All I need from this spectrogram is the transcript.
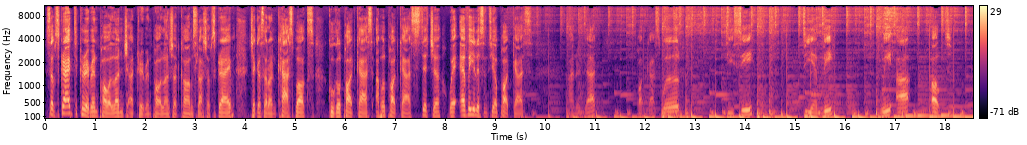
Subscribe to Caribbean Power Lunch at caribbeanpowerlunch.com slash subscribe. Check us out on Castbox, Google Podcasts, Apple Podcasts, Stitcher, wherever you listen to your podcasts. And with that, Podcast World, DC, DMV, we are out.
